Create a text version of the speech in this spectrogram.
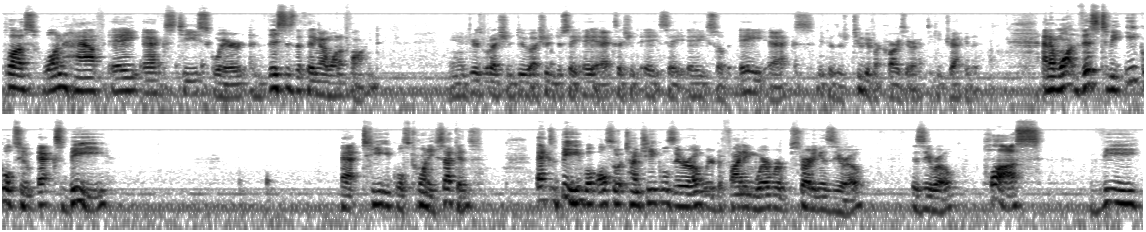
plus 1 half axt squared, and this is the thing I want to find. And here's what I should do. I shouldn't just say AX, I should a, say A sub AX, because there's two different cars here. I have to keep track of it. And I want this to be equal to XB at t equals 20 seconds. XB, well, also at time t equals 0, we're defining where we're starting as 0, is 0, plus VBX,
